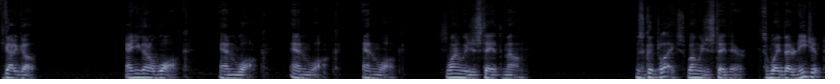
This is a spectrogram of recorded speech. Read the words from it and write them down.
you got to go, and you got to walk and walk and walk and walk. Why don't we just stay at the mountain? It was a good place. Why don't we just stay there? It's way better than Egypt.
